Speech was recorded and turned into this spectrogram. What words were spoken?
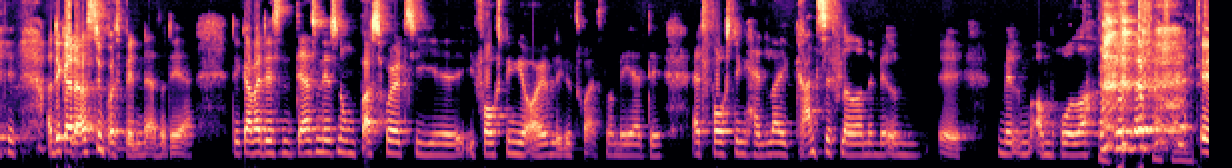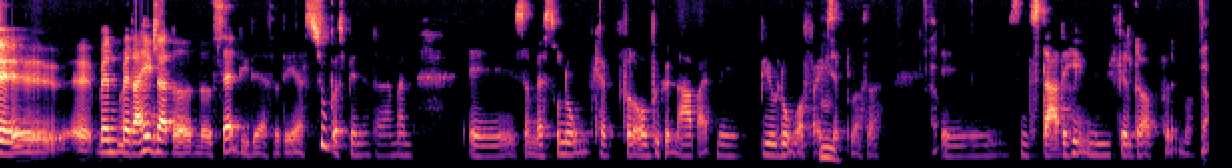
og det gør det også super spændende. Altså det, er, det gør, at det er sådan, det er sådan lidt sådan nogle buzzwords i, øh, i forskning i øjeblikket, tror jeg, sådan noget med, at, øh, at forskning handler i grænsefladerne mellem, øh, mellem områder. Ja, øh, men, men der er helt klart noget, noget sandt i det. Altså det er super spændende, der man øh, som astronom kan få lov at begynde at arbejde med biologer for eksempel, mm. og så øh, sådan starte helt nye felter op på den måde. Ja.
